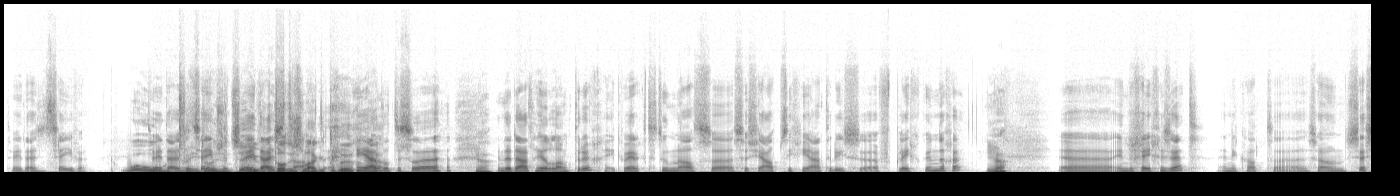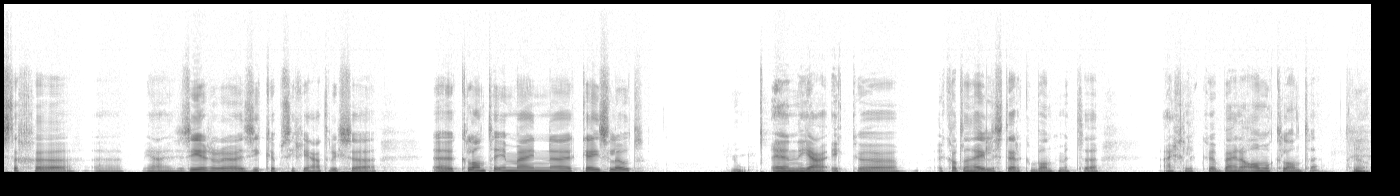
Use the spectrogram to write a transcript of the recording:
2007. Wow, 2007, 2007 dat is lang terug. ja, dat is uh, ja. inderdaad heel lang terug. Ik werkte toen als uh, sociaal-psychiatrisch uh, verpleegkundige ja. in de GGZ. En ik had zo'n 60 ja, zeer zieke psychiatrische klanten in mijn caseload. Jo. En ja, ik, ik had een hele sterke band met eigenlijk bijna al mijn klanten. Ja.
